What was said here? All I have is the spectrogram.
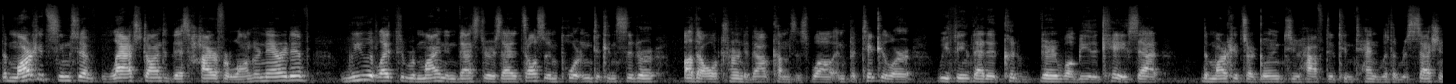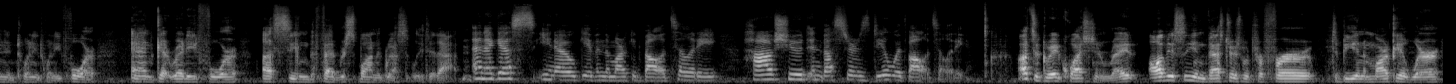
the market seems to have latched onto this higher for longer narrative, we would like to remind investors that it's also important to consider other alternative outcomes as well. In particular, we think that it could very well be the case that the markets are going to have to contend with a recession in 2024 and get ready for us seeing the Fed respond aggressively to that. And I guess, you know, given the market volatility, how should investors deal with volatility? That's a great question, right? Obviously, investors would prefer to be in a market where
